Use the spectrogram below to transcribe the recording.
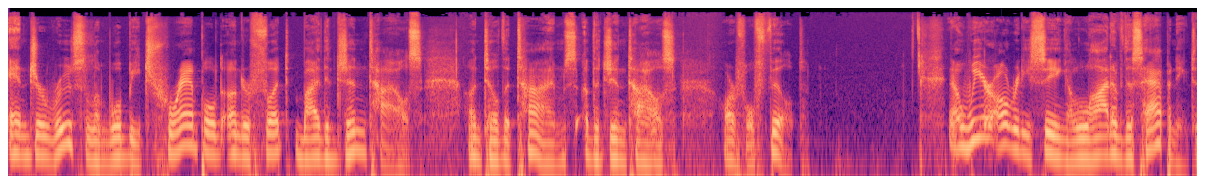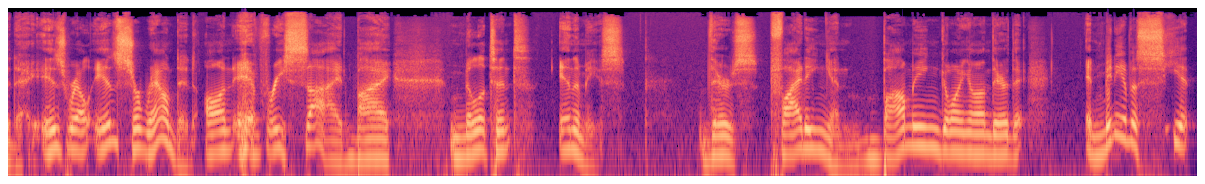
and Jerusalem will be trampled underfoot by the Gentiles until the times of the Gentiles are fulfilled. Now, we are already seeing a lot of this happening today. Israel is surrounded on every side by militant enemies. There's fighting and bombing going on there that and many of us see it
